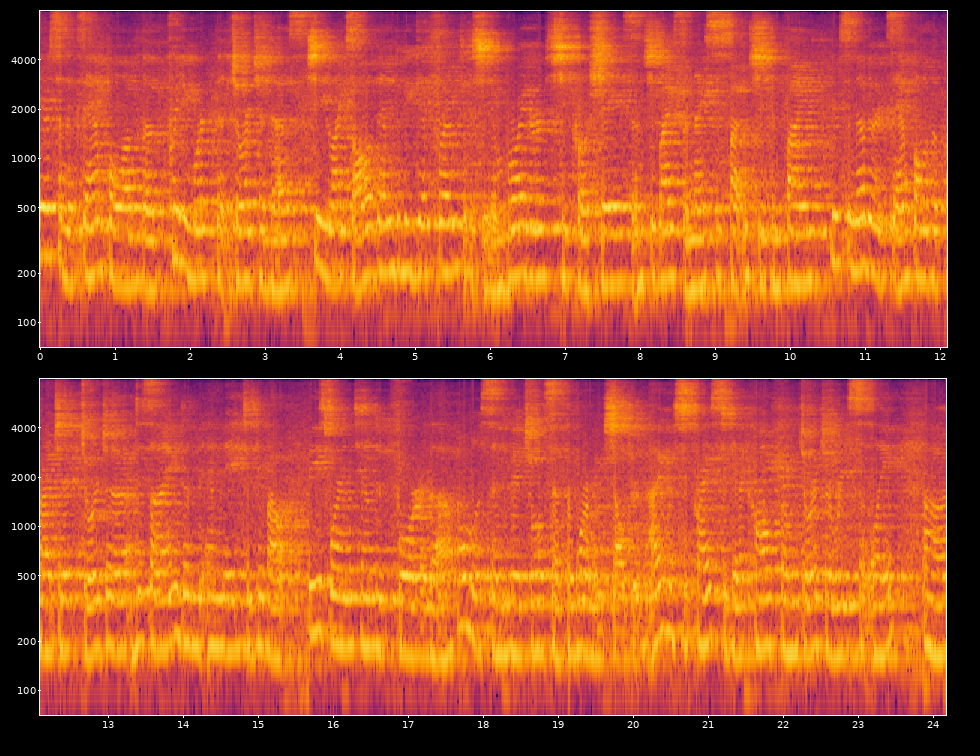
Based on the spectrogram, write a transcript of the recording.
Here's an example of the pretty work that Georgia does. She likes all of them to be different. She embroiders, she crochets, and she buys the nicest buttons she can find. Here's another example of a project Georgia designed and, and made to give out. These were intended for the homeless individuals at the warming shelter. I was surprised to get a call from Georgia recently. Uh,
